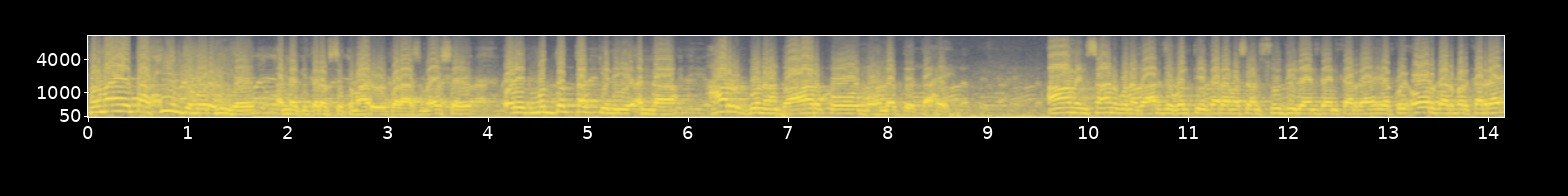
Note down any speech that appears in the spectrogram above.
فرمایا، تاخیر جو ہو رہی ہے، اللہ کی طرف سے تمہارے اوپر آزمائش ہے اور ایک مدت تک کے لیے اللہ ہر گناہ گار کو مہلت دیتا ہے۔ عام انسان گناگار جو غلطیاں کر رہا ہے، مثلا سودی لین دین کر رہا ہے یا کوئی اور گڑبڑ کر رہا ہے،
